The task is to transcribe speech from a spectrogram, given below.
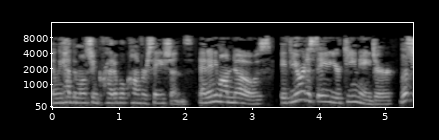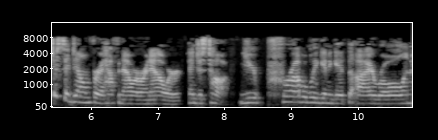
and we had the most incredible conversations. And any mom knows if you were to say to your teenager, let's just sit down for a half an hour or an hour and just talk, you're probably going to get the eye roll and,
